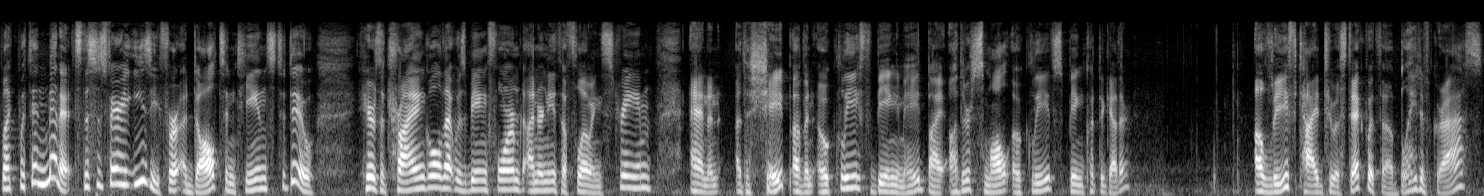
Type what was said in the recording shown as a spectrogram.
like within minutes, this is very easy for adults and teens to do. Here's a triangle that was being formed underneath a flowing stream and an, uh, the shape of an oak leaf being made by other small oak leaves being put together a leaf tied to a stick with a blade of grass,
